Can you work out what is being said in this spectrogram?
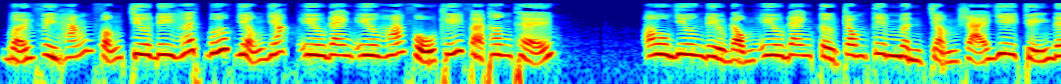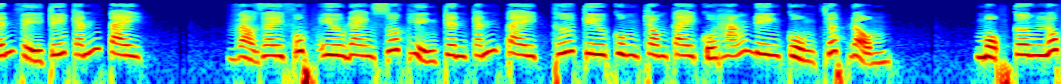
Bởi vì hắn vẫn chưa đi hết bước dẫn dắt yêu đang yêu hóa vũ khí và thân thể. Âu Dương điều động yêu đang từ trong tim mình chậm rãi di chuyển đến vị trí cánh tay. Vào giây phút yêu đang xuất hiện trên cánh tay, thứ kiêu cung trong tay của hắn điên cuồng chớp động. Một cơn lúc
